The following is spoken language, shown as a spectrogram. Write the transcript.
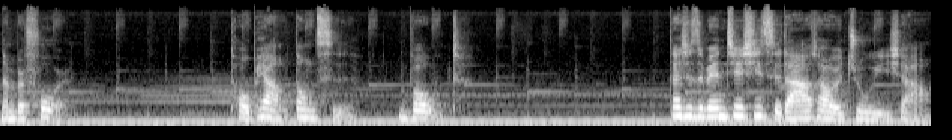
Number four，投票动词 vote。但是这边介系词大家稍微注意一下哦。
